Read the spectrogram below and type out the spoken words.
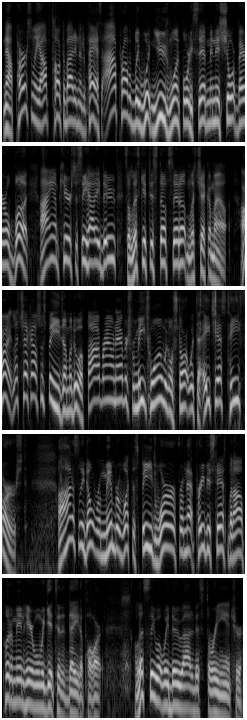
Now personally, I've talked about it in the past, I probably wouldn't use 147 in this short barrel, but I am curious to see how they do. So let's get this stuff set up and let's check them out. All right, let's check out some speeds. I'm gonna do a five round average from each one. We're gonna start with the HST first. I honestly don't remember what the speeds were from that previous test, but I'll put them in here when we get to the data part. Well, let's see what we do out of this three incher.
